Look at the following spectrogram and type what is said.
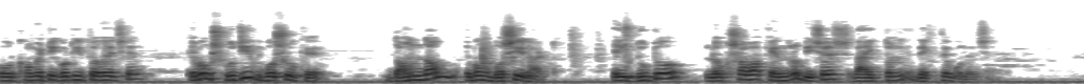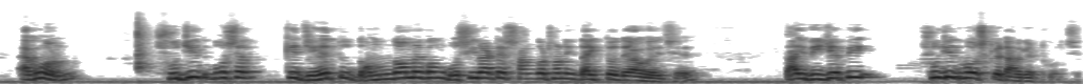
কোর কমিটি গঠিত হয়েছে, এবং সুজিত বসুকে দমদম এবং বসিরহাট এই দুটো লোকসভা কেন্দ্র বিশেষ দায়িত্ব নিয়ে দেখতে বলেছেন। এখন সুজিত বোসকে যেহেতু দমদম এবং বসিরহাটের সাংগঠনিক দায়িত্ব দেওয়া হয়েছে, তাই বিজেপি সুজিত বোসকে টার্গেট করছে।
